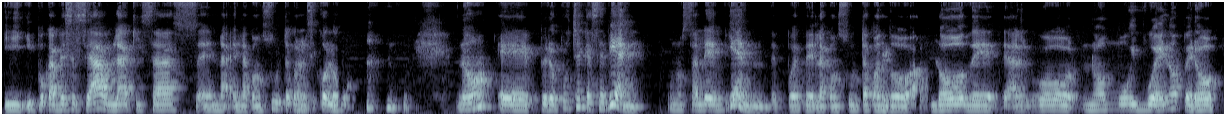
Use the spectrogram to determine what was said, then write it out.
y, y pocas veces se habla, quizás en la, en la consulta con el psicólogo, ¿no? Eh, pero pucha que hace bien, uno sale bien después de la consulta cuando habló de, de algo no muy bueno, pero,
